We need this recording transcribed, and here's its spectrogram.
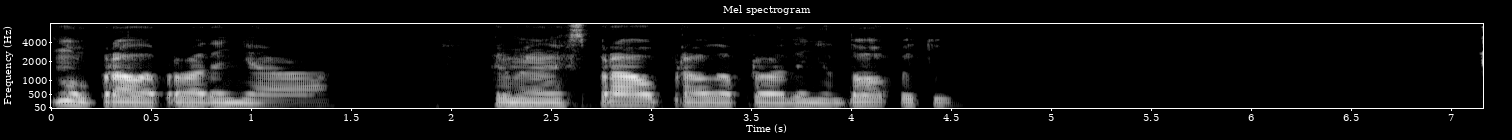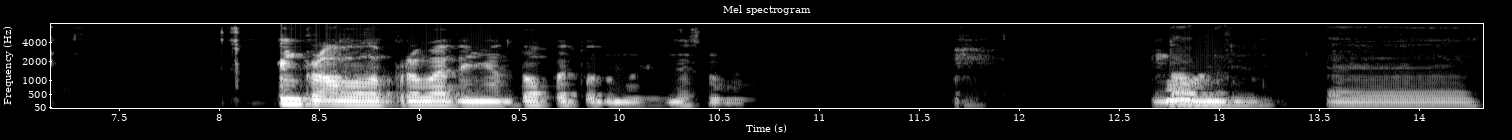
ну, правила проведення кримінальних справ, правила проведення допиту. Правила проведення допиту, думаю, не знаю. Добре. Ну, е,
